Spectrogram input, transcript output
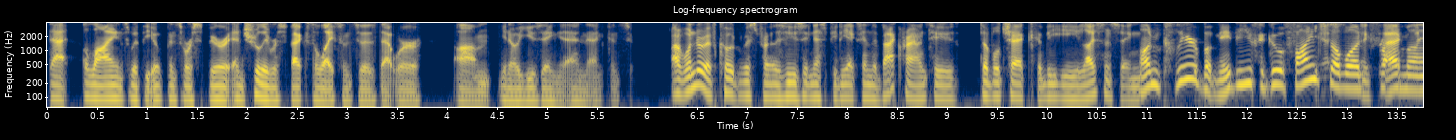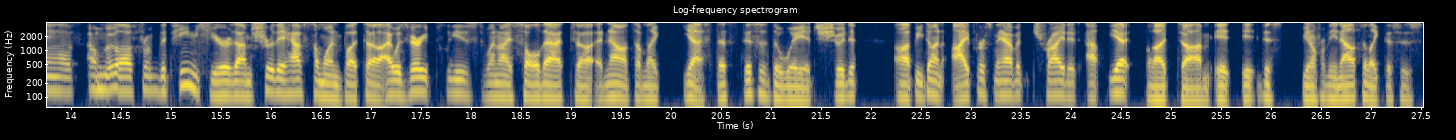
that aligns with the open source spirit and truly respects the licenses that we're um, you know using and and consuming. I wonder if CodeWhisperer is using SPDX in the background to double check the licensing. Unclear, but maybe you could go find Yes, someone exactly. from uh, from uh, from the team here. I'm sure they have someone, but uh, I was very pleased when I saw that uh, announced. I'm like, yes, that's this is the way it should uh, be done. I personally haven't tried it out yet, but um, it, it this you know from the announcement, like this is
